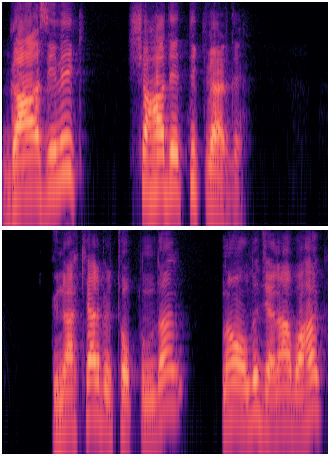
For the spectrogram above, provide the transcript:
Gazilik, şehadetlik verdi. Günahkar bir toplumdan ne oldu? Cenab-ı Hak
